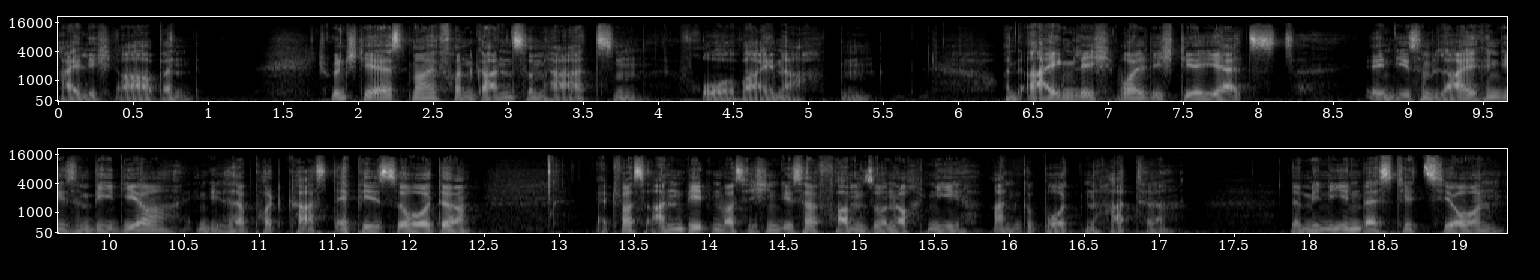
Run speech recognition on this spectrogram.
Heiligabend. Ich wünsche dir erstmal von ganzem Herzen frohe Weihnachten. Und eigentlich wollte ich dir jetzt in diesem Live, in diesem Video, in dieser Podcast-Episode etwas anbieten, was ich in dieser Form so noch nie angeboten hatte. Eine Mini-Investition,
